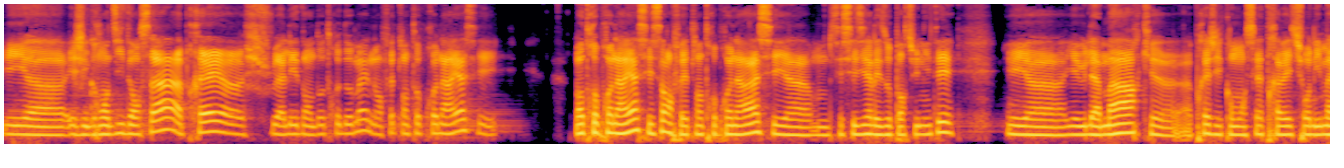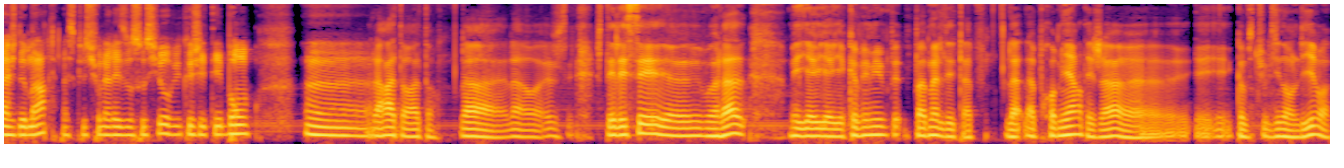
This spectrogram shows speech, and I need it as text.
et, euh, et j'ai grandi dans ça. Après, euh, je suis allé dans d'autres domaines. En fait, l'entrepreneuriat c'est L'entrepreneuriat, c'est ça en fait. L'entrepreneuriat, c'est euh, saisir les opportunités. Et euh, il y a eu la marque. euh, après, j'ai commencé à travailler sur l'image de marque parce que sur les réseaux sociaux, vu que j'étais bon, euh, Alors attends, attends. Là, là, ouais, je, je t'ai laissé, euh, voilà. Mais il y a, y a- y a quand même eu pas mal d'étapes. La, la première déjà, euh, et, et comme tu le dis dans le livre,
